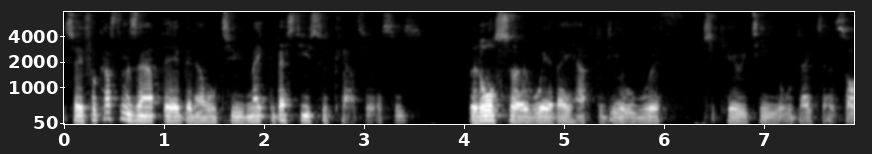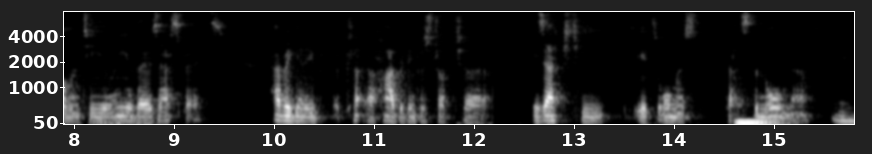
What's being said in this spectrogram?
So for customers out there, being able to make the best use of cloud services, but also where they have to deal with security or data sovereignty or any of those aspects, having a, a hybrid infrastructure is actually, it's almost, that's the norm now. Mm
